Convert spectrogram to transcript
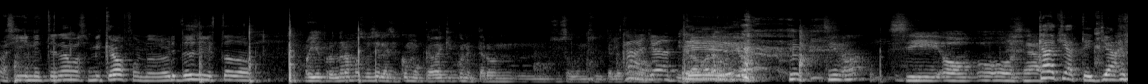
así ni tenemos micrófono, ahorita sí es todo. Oye, pero no era más fácil así como cada quien conectaron su, en su teléfono. Cállate. Y. Sí, ¿no? Sí, o, o, o sea. Cállate ya.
